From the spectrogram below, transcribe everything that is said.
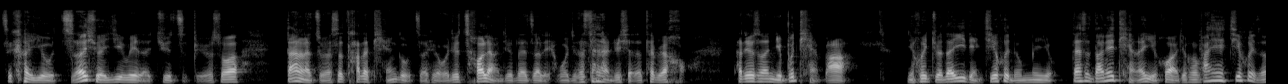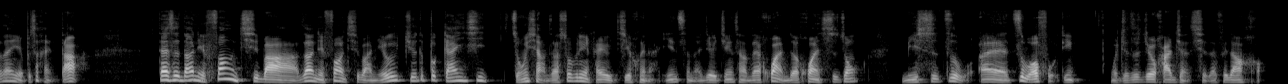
这个有哲学意味的句子，比如说，当然了，主要是他的舔狗哲学，我就抄两句在这里，我觉得这两句写的特别好。他就说你不舔吧，你会觉得一点机会都没有。但是当你舔了以后啊，就会发现机会仍然也不是很大。但是当你放弃吧，让你放弃吧，你又觉得不甘心，总想着说不定还有机会呢。因此呢，就经常在患得患失中迷失自我，哎，自我否定。我觉得这句话讲写的非常好。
